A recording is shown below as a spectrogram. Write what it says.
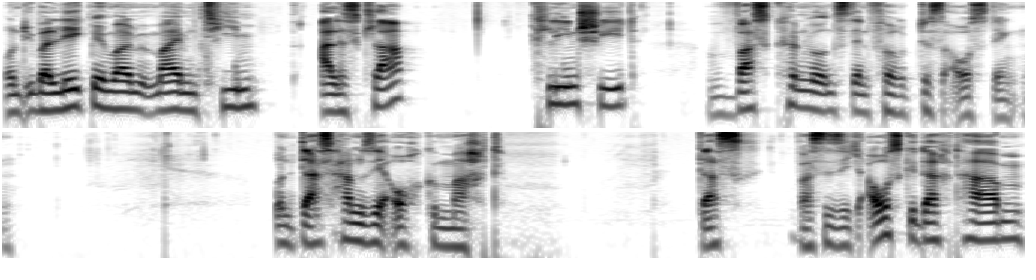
und überlege mir mal mit meinem Team, alles klar, Clean Sheet, was können wir uns denn Verrücktes ausdenken? Und das haben sie auch gemacht. Das, was sie sich ausgedacht haben,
